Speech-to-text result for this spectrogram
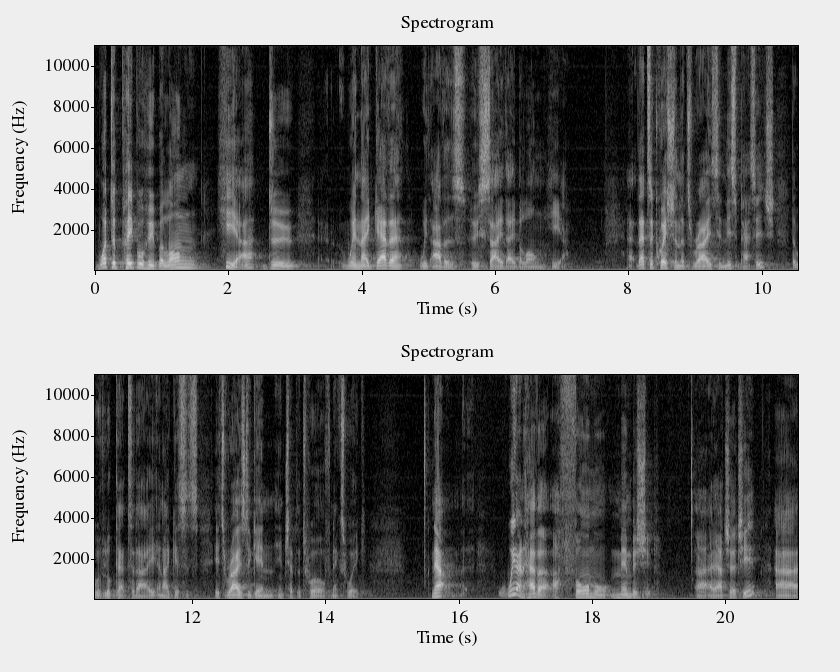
What do people who belong here do when they gather with others who say they belong here? Uh, that's a question that's raised in this passage that we've looked at today, and I guess it's, it's raised again in chapter 12 next week. Now, we don't have a, a formal membership uh, at our church here. Uh,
